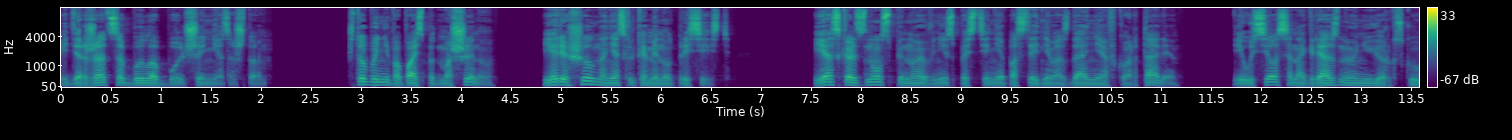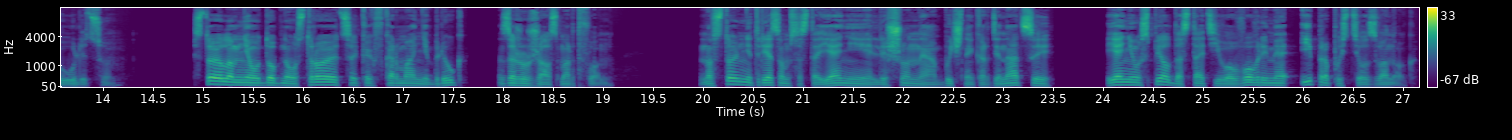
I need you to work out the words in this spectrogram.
и держаться было больше не за что. Чтобы не попасть под машину, я решил на несколько минут присесть. Я скользнул спиной вниз по стене последнего здания в квартале и уселся на грязную Нью-Йоркскую улицу. Стоило мне удобно устроиться, как в кармане брюк зажужжал смартфон. Но в столь нетрезвом состоянии, лишенной обычной координации, я не успел достать его вовремя и пропустил звонок.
